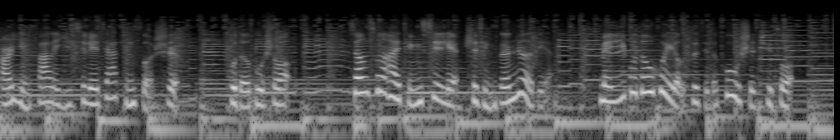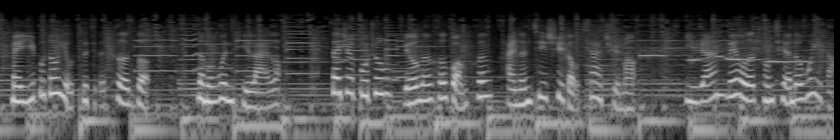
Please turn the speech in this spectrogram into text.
而引发了一系列家庭琐事。不得不说，《乡村爱情》系列是紧跟热点，每一部都会有自己的故事去做，每一部都有自己的特色。那么问题来了，在这部中，刘能和广坤还能继续走下去吗？已然没有了从前的味道，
